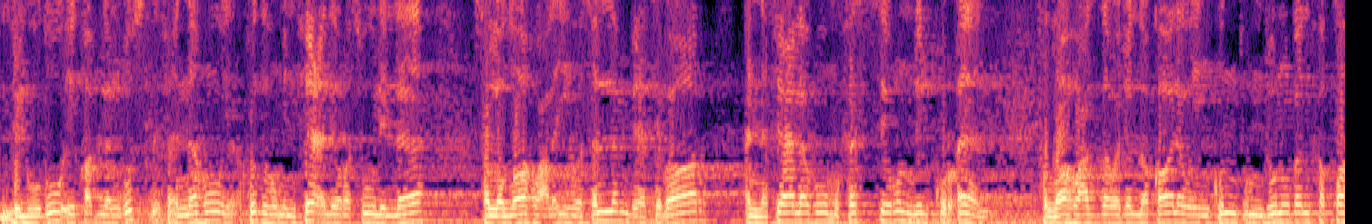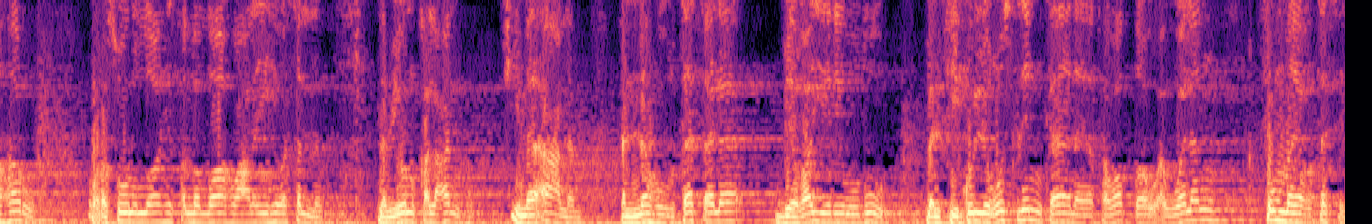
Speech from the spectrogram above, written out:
للوضوء قبل الغسل فإنه يأخذه من فعل رسول الله صلى الله عليه وسلم باعتبار أن فعله مفسر للقرآن. فالله عز وجل قال وإن كنتم جنبا فطهروا. ورسول الله صلى الله عليه وسلم لم ينقل عنه فيما أعلم أنه اغتسل بغير وضوء بل في كل غسل كان يتوضأ أولا ثم يغتسل.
